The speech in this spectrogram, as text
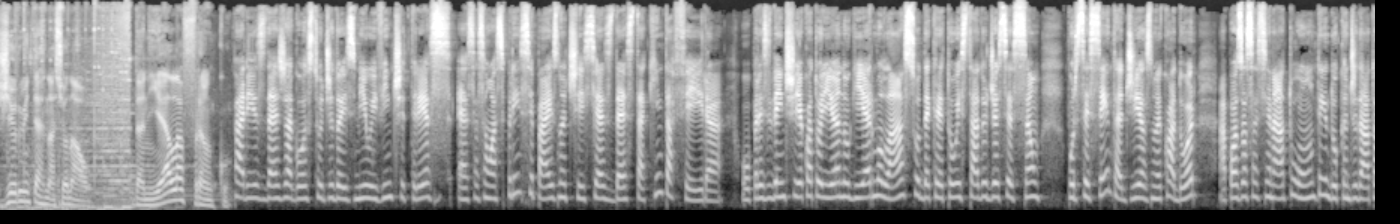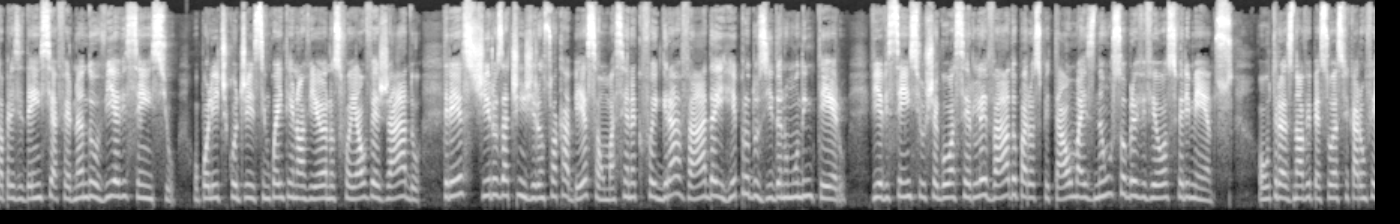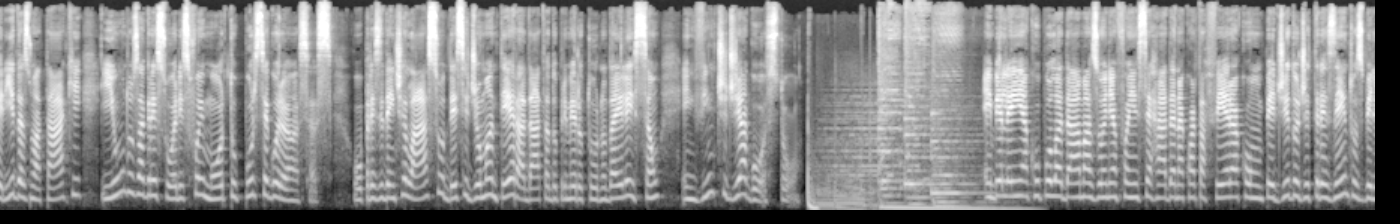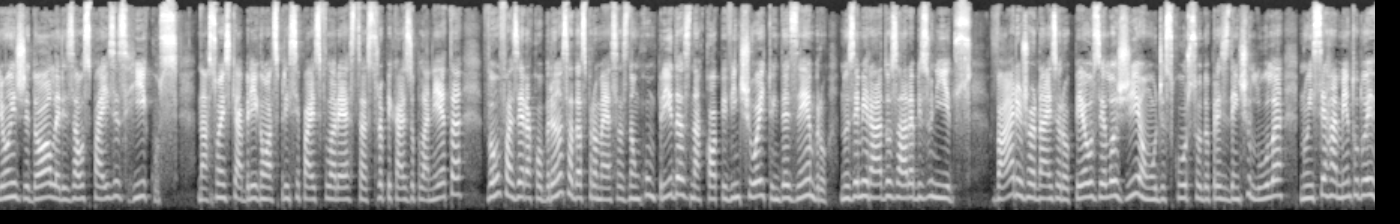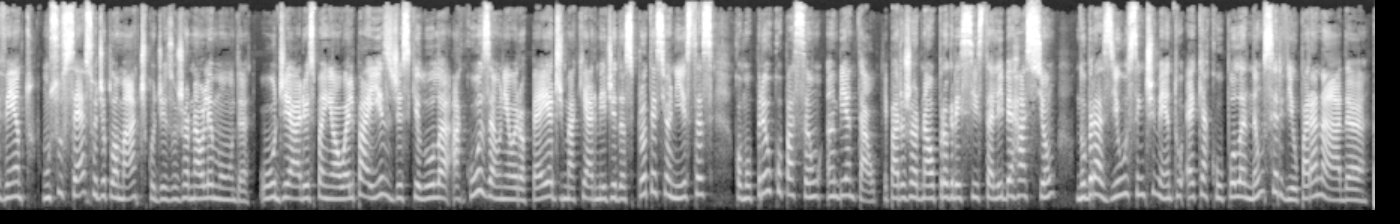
Giro Internacional. Daniela Franco. Paris, 10 de agosto de 2023. Essas são as principais notícias desta quinta-feira. O presidente equatoriano Guillermo Lasso decretou estado de exceção por 60 dias no Equador após o assassinato ontem do candidato à presidência Fernando Villavicencio. O político de 59 anos foi alvejado. Três tiros atingiram sua cabeça, uma cena que foi gravada e reproduzida no mundo inteiro. Villavicencio chegou a ser levado para o hospital, mas não sobreviveu aos ferimentos. Outras nove pessoas ficaram feridas no ataque e um dos agressores foi morto por seguranças. O presidente Lasso decidiu manter a data do primeiro turno da eleição em 20 de agosto. Em Belém, a cúpula da Amazônia foi encerrada na quarta-feira com um pedido de 300 bilhões de dólares aos países ricos. Nações que abrigam as principais florestas tropicais do planeta vão fazer a cobrança das promessas não cumpridas na COP28 em dezembro, nos Emirados Árabes Unidos. Vários jornais europeus elogiam o discurso do presidente Lula no encerramento do evento, um sucesso diplomático, diz o jornal Le Monde. O diário espanhol El País diz que Lula acusa a União Europeia de maquiar medidas protecionistas como preocupação ambiental. E para o jornal progressista Liberación, no Brasil o sentimento é que a cúpula não serviu para nada.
